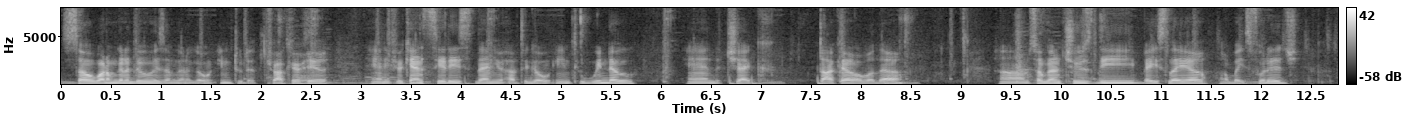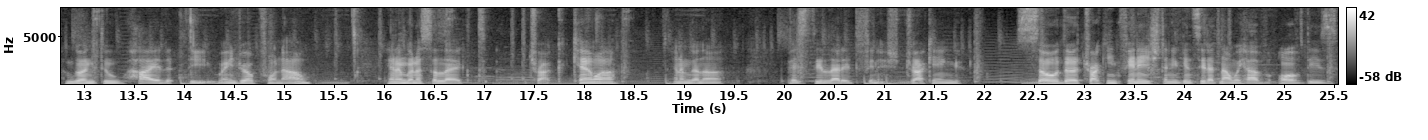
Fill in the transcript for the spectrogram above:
so what I'm gonna do is I'm gonna go into the tracker here and if you can't see this then you have to go into window and check tracker over there. Um, so I'm gonna choose the base layer or base footage. I'm going to hide the raindrop for now and I'm gonna select track camera and I'm gonna basically let it finish tracking. So the tracking finished and you can see that now we have all of these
